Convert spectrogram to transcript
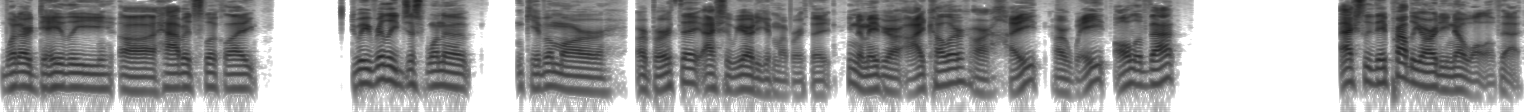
what our daily uh, habits look like, do we really just want to give them our our birthday? Actually, we already give them our birthday. You know, maybe our eye color, our height, our weight, all of that. Actually, they probably already know all of that.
